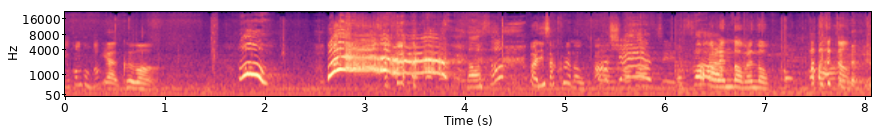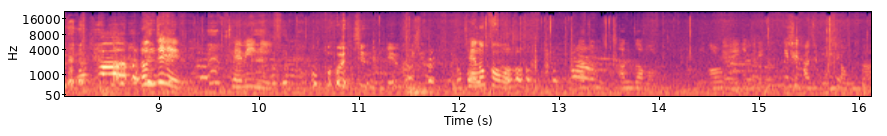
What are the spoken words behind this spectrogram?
이거 컴폰가? 야 그거 나왔어? 아니 사쿠라 나왔어 아, 쉣! 오빠. 랜덤, 랜덤. 하트 특정. 오빠. 런쥔이. 재민이. 오빠 왜 치는 게 제노 커버. 야좀 앉아봐. 아, 이게 핑계를 가지고 온다 온다.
